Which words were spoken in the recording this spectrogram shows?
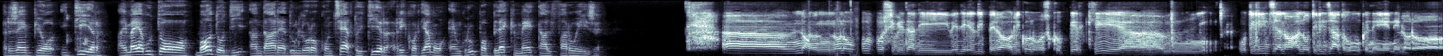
per esempio i Tyr. Hai mai avuto modo di andare ad un loro concerto? I Tyr, ricordiamo, è un gruppo black metal faroese. Uh, no, non ho avuto possibilità di vederli, però li conosco perché uh, utilizzano, hanno utilizzato comunque nei, nei, loro,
